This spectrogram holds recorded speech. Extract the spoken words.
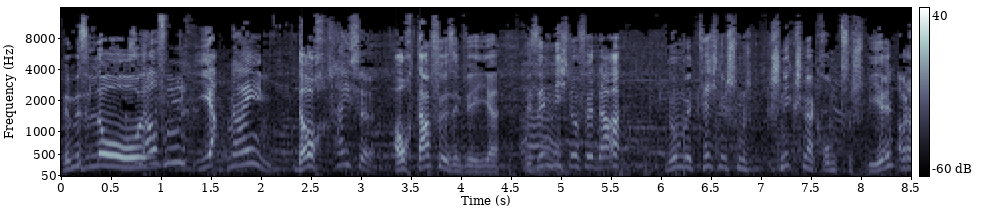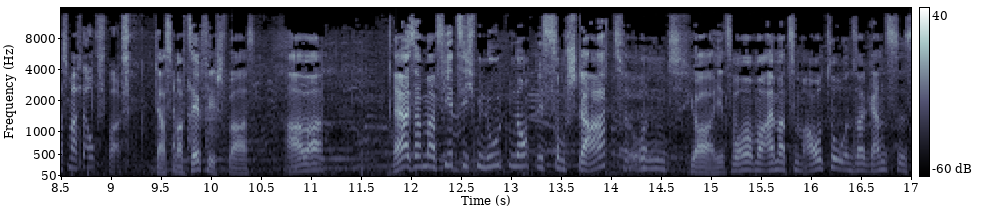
Wir müssen los! Laufen? Ja, Nein! doch. Scheiße! Auch dafür sind wir hier. Wir sind nicht nur für da, nur mit technischem Schnickschnack rumzuspielen. Aber das macht auch Spaß. Das macht sehr viel Spaß. Aber, ja, sag mal 40 Minuten noch bis zum Start. Und ja, jetzt wollen wir mal einmal zum Auto. Unser ganzes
